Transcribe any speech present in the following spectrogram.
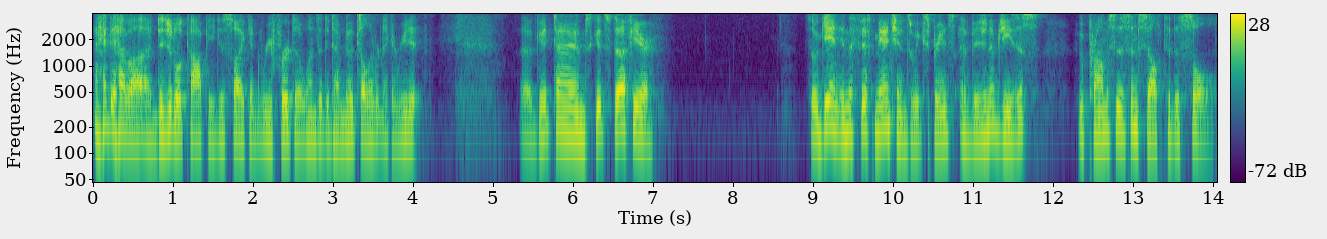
I had to have a digital copy just so I could refer to the ones that didn't have notes all over it and I could read it. So good times, good stuff here. So again, in the fifth mansions, we experience a vision of Jesus who promises himself to the soul.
